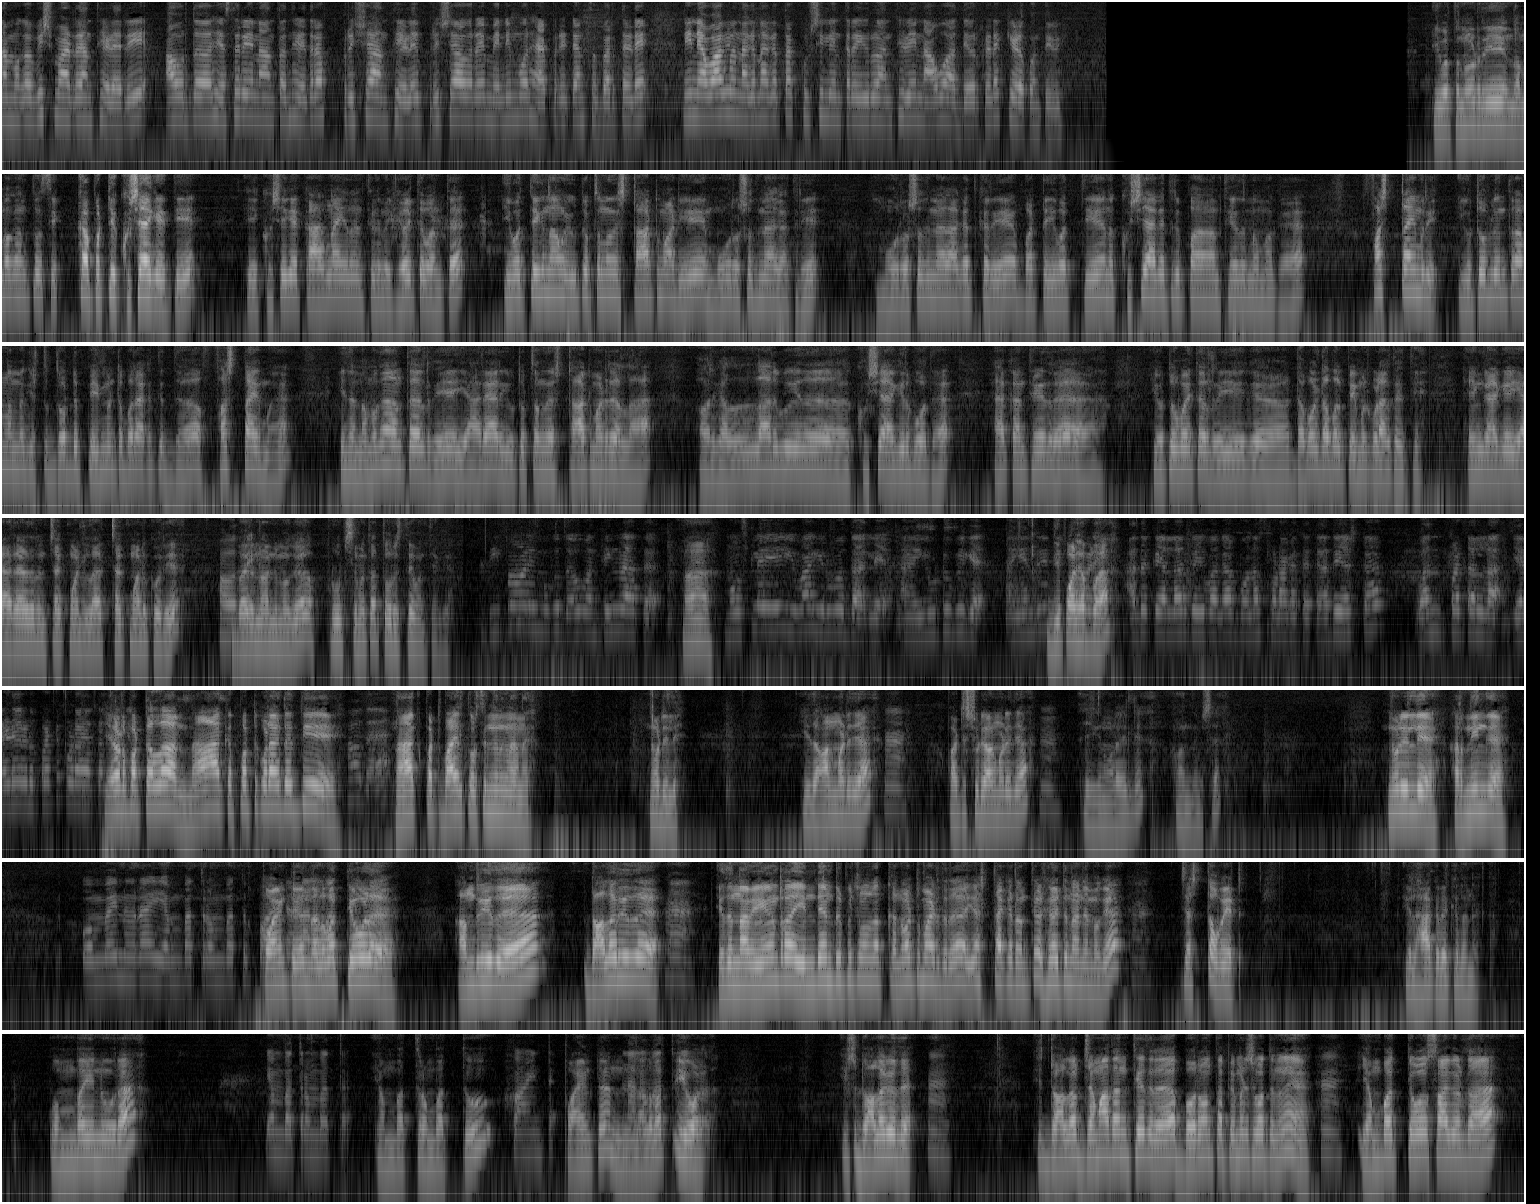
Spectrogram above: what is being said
ನಮಗೆ ವಿಶ್ ಮಾಡ್ರಿ ಅಂತ ಹೇಳಿರಿ ಅವ್ರದ್ದು ಹೆಸರು ಏನ ಅಂತಂದು ಹೇಳಿದ್ರೆ ಪ್ರಿಷಾ ಅಂಥೇಳಿ ಪ್ರಿಷಾ ಅವರೇ many more happy returns birthday ನೀನು ಯಾವಾಗಲೂ ನಗ ನಗತ್ತ ಖುಷಿಲಿಂತ್ರ ಇರು ಅಂಥೇಳಿ ನಾವು ಆ ದೇವ್ರ ಕಡೆ ಕೇಳ್ಕೊತೀವಿ. ಇವತ್ತು ನೋಡ್ರಿ, ನಮಗಂತೂ ಸಿಕ್ಕಾಪಟ್ಟಿ ಖುಷಿ ಆಗೈತಿ ಈ ಖುಷಿಗೆ ಕಾರಣ ಏನು ಅಂತೇಳಿ ನಿಮಗೆ ಹೇಳ್ತೇವಂತೆ. ಇವತ್ತಿಗೆ ನಾವು ಯೂಟ್ಯೂಬ್ ಚಾನಲ್ ಸ್ಟಾರ್ಟ್ ಮಾಡಿ ಮೂರು ವರ್ಷದ ಮ್ಯಾಗ ಆತ್ರಿ. ರೀ ಮೂರು ವರ್ಷದ ಮ್ಯಾಗ ಆಗತ್ತೆ ಕರಿ ಬಟ್ ಇವತ್ತೇನು ಖುಷಿ ಆಗತ್ರಿಪ್ಪ ಅಂತ ಹೇಳಿದ್ರೆ ನಮಗೆ ಫಸ್ಟ್ ಟೈಮ್ ರೀ ಯೂಟ್ಯೂಬ್ಲಿಂತ ನಮಗೆ ಇಷ್ಟು ದೊಡ್ಡ ಪೇಮೆಂಟ್ ಬರಾಕತ್ತಿದ್ದ ಫಸ್ಟ್ ಟೈಮ್ ಇದು ನಮಗೆ ಅಂತ ಅಲ್ರಿ, ಯಾರ್ಯಾರು ಯೂಟ್ಯೂಬ್ ಚಾನಲ್ ಸ್ಟಾರ್ಟ್ ಮಾಡಿರಲ್ಲ, ಅವ್ರಿಗೆಲ್ಲರಿಗೂ ಇದು ಖುಷಿ ಆಗಿರ್ಬೋದು. ಯಾಕಂತ ಹೇಳಿದ್ರೆ ಯೂಟ್ಯೂಬ್ ಐತಲ್ಲ ರೀ ಈಗ ಡಬಲ್ ಡಬಲ್ ಪೇಮೆಂಟ್ಗಳು ಆಗ್ತೈತಿ. ಹಿಂಗಾಗಿ ಯಾರ್ಯಾರು ಚೆಕ್ ಮಾಡಿಲ್ಲ ಚೆಕ್ ಮಾಡ್ಕೋರಿ. ಬರೀ ನಾವು ನಿಮಗೆ ಪ್ರೂಫ್ ಸಮೇತ ತೋರಿಸ್ತೇವೆ ಈಗ ದೀಪಾವಳಿ ಮುಗಿದು ಒಂದು ತಿಂಗಳಾತ. ಹಾಂ. ಮೋಸ್ಟ್ಲಿ ಇವಾಗ ಇರ್ಬೋದು ಅಲ್ಲಿ ಯೂಟ್ಯೂಬಿಗೆ ದೀಪಾವಳಿ ಹಬ್ಬ? ಅದಕ್ಕೆ ಎಲ್ಲರಿಗೂ ಇವಾಗ ಬೋನಸ್ ಕೊಡಾಕತ್ತೈತೆ. ಅದು ಎಷ್ಟ? ಒಂದ್ ಪಟ್ಟಲ್ಲ ಎರಡೆರಡು ಪಟ್ಟು ಕೊಡಾಕತ್ತ ಎರಡು ಪಟ್ಟಲ್ಲ ನಾಲ್ಕು ಪಟ್ಟು ಕೊಡಾಗ್ತೈತಿ ಹೌದಾ? ನಾಲ್ಕು ಪಟ್ಟು ಬಾಯಲ್ಲಿ ತೋರಿಸ್ತೀನಿ ನಿನಗೆ ನಾನು. ನೋಡಿಲಿ ಇದು ಆನ್ ಮಾಡಿದ್ಯಾ? ಪಾರ್ಟಿ ಸ್ಟುಡಿಯೋ ಆನ್ ಮಾಡಿದ್ಯಾ? ಈಗ ನೋಡಿ ಇಲ್ಲಿ ಒಂದು ನಿಮಿಷ. ನೋಡಿ ಇಲ್ಲಿ ಅರ್ನಿಂಗ್ ಒಂಬೈನೂರ ಎಂಬತ್ತೊಂಬತ್ತು ಪಾಯಿಂಟ್ ನಲವತ್ತೇಳು. ಅಂದ್ರೆ ಇದು ಡಾಲರ್ ಇದೆ. ಇದನ್ನ ನಾವು ಏನರ ಇಂಡಿಯನ್ ರುಪೀಸ್ ಕನ್ವರ್ಟ್ ಮಾಡಿದ್ರೆ ಎಷ್ಟು ಆಕೈತೆ ಅಂತೇಳಿ ಹೇಳ್ತೀನಿ ನಾನು ನಿಮಗೆ. ಜಸ್ಟ್ ವೇಟ್ ಇಲ್ಲಿ ಹಾಕಬೇಕು ಇದನ್ನು. ಒಂಬೈನೂರ ಎಂಬತ್ತೊಂಬತ್ತು. ಎಂಬತ್ತೊಂಬತ್ತು ಪಾಯಿಂಟ್ ಪಾಯಿಂಟ್ ನಲವತ್ತೇಳು. ಇಷ್ಟು ಡಾಲರ್ ಇದೆ. ಇಷ್ಟು ಡಾಲರ್ ಜಮಾ ಅದ ಅಂತ ಹೇಳಿದ್ರೆ ಬರುವಂಥ ಪೇಮೆಂಟ್ಸ್ ಗೊತ್ತೇನೆ ಎಂಬತ್ತೇಳು ಸಾವಿರದ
